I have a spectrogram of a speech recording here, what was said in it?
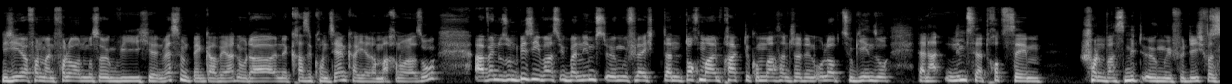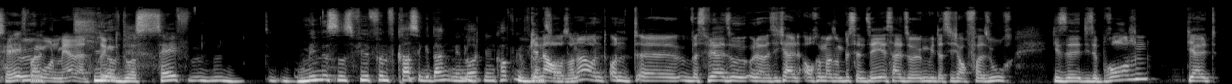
nicht jeder von meinen Followern muss irgendwie hier Investmentbanker werden oder eine krasse Konzernkarriere machen oder so. Aber wenn du so ein bisschen was übernimmst, irgendwie vielleicht dann doch mal ein Praktikum machst, anstatt in den Urlaub zu gehen, so, dann hat, nimmst du ja trotzdem schon was mit irgendwie für dich, was irgendwo weil einen Mehrwert hier, bringt. Du hast safe mindestens vier, fünf krasse Gedanken den Leuten in den Kopf gepflanzt. Genau, so, ne? Und, und äh, was wir also, oder was ich halt auch immer so ein bisschen sehe, ist halt so irgendwie, dass ich auch versuche, diese, diese Branchen, die halt,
